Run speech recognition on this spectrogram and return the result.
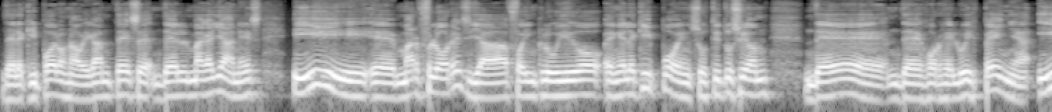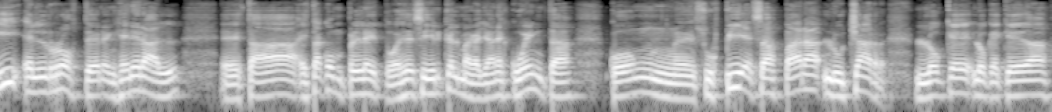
del equipo de los navegantes eh, del Magallanes y eh, Mar Flores ya fue incluido en el equipo en sustitución de, de Jorge Luis Peña y el roster en general está, está completo, es decir, que el Magallanes cuenta con eh, sus piezas para luchar lo que, lo que queda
